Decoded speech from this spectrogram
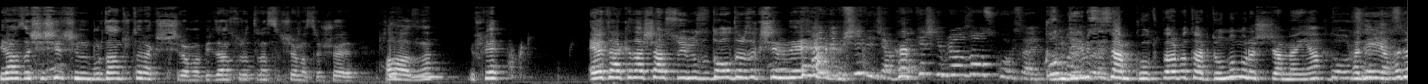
Biraz da şişir. Şimdi buradan tutarak şişir ama birden suratına sıçramasın. Şöyle. Al ağzına. Üfle. Evet arkadaşlar suyumuzu doldurduk şimdi. Anne bir şey diyeceğim. ya. Keşke biraz daha az koysaydık. Kızım Olmadı deli misin böyle. sen? Koltuklar batar. Bir de onunla mı uğraşacağım ben ya? Doğru hadi söylüyorsun. hadi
